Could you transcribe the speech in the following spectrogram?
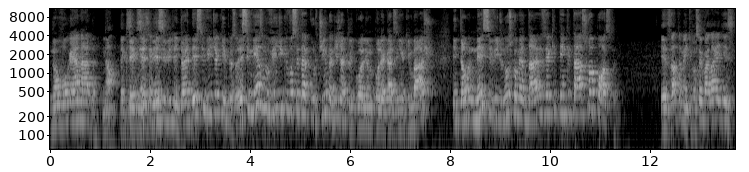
não vou ganhar nada. Não, tem que Tem que ser ser nesse aqui. desse vídeo. Então é desse vídeo aqui, pessoal. Esse mesmo vídeo que você está curtindo aqui, já clicou ali no polegarzinho aqui embaixo. Então, nesse vídeo, nos comentários, é que tem que estar a sua aposta. Exatamente, você vai lá e diz,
